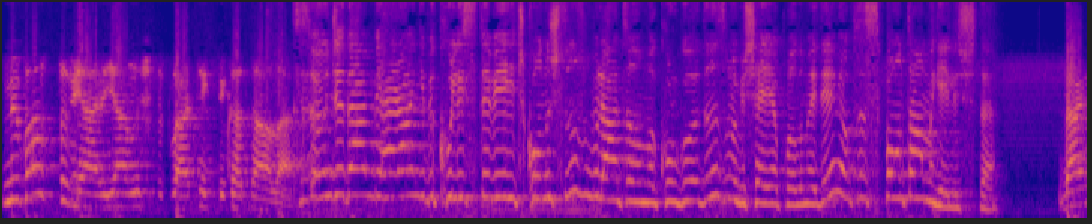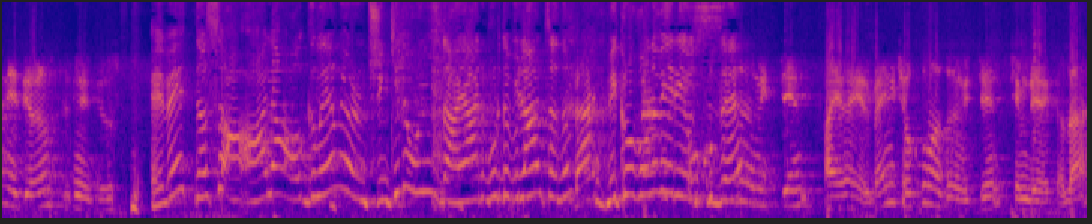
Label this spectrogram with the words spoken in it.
mübahtır yani yanlışlıklar, teknik hatalar. Siz önceden bir herhangi bir kuliste bir hiç konuştunuz mu Bülent Hanım'la? Kurguladınız mı bir şey yapalım edelim yoksa spontan mı gelişti? Ben ne diyorum siz ne diyorsunuz? Evet nasıl hala algılayamıyorum çünkü de o yüzden yani burada Bülent Hanım mikrofonu ben veriyor hiç size. Için, hayır hayır ben hiç okumadığım için şimdiye kadar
